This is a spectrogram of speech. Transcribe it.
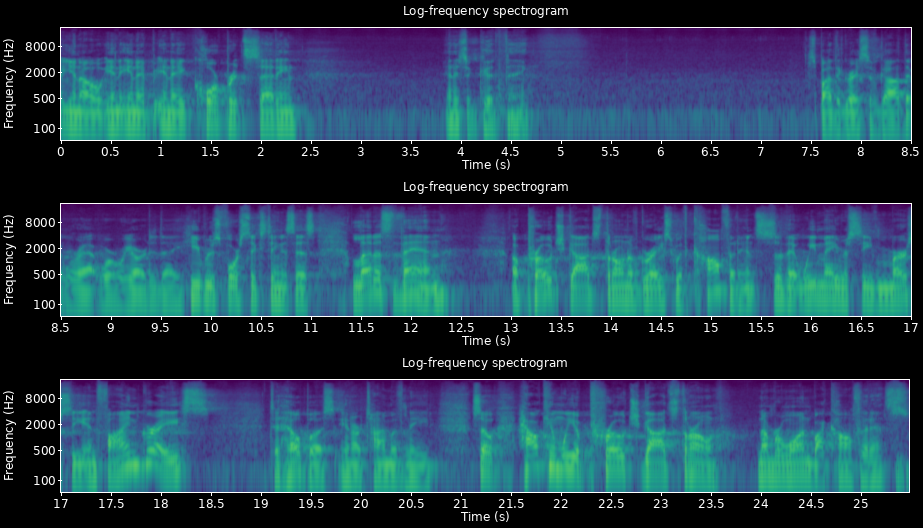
you know, in, in, a, in a corporate setting. And it's a good thing. It's by the grace of God that we're at where we are today. Hebrews 4:16 it says, "Let us then approach God's throne of grace with confidence so that we may receive mercy and find grace to help us in our time of need." So, how can we approach God's throne? Number 1, by confidence.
